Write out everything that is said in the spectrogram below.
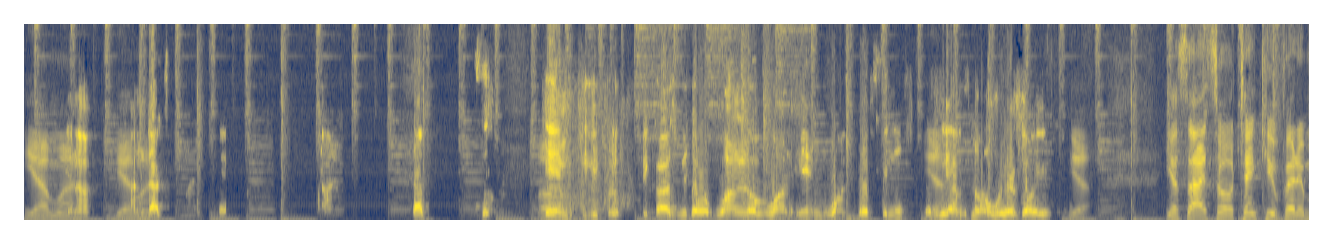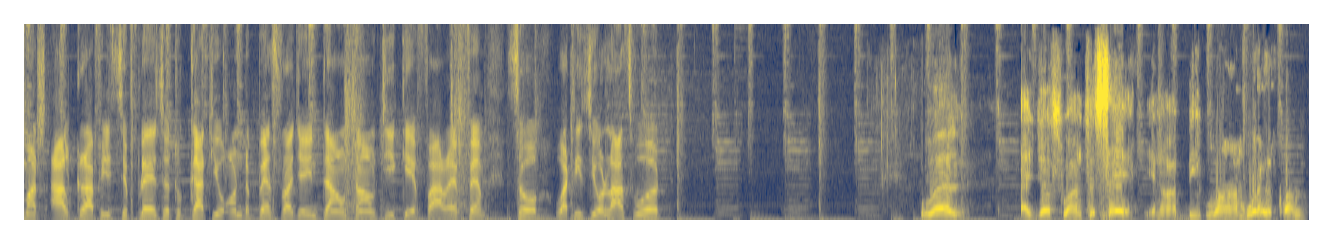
yeah, man. You know, yeah, and man. that's my that's it. Oh, aim people because without one love, one aim, one destiny, Yeah. we have nowhere going. Yeah. Yes, I. So thank you very much, Al Graffiti. It's a pleasure to get you on the best radio in downtown DK5 FM. So, what is your last word? Well, I just want to say, you know, a big warm welcome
